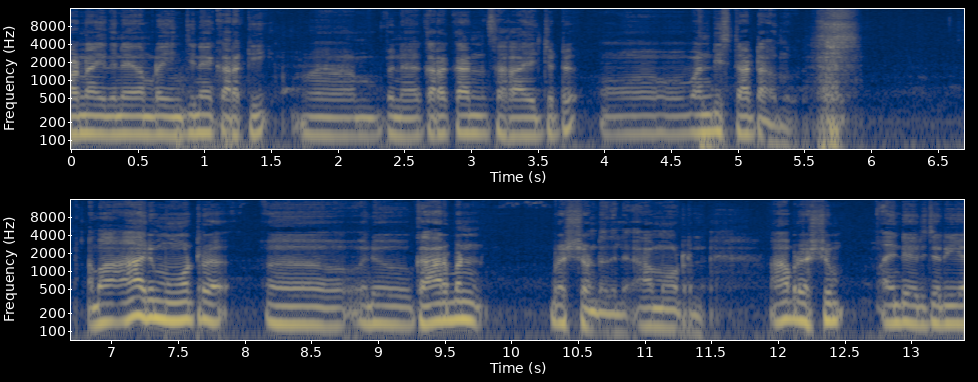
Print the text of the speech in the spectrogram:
ആണ് ഇതിനെ നമ്മുടെ എഞ്ചിനെ കറക്കി പിന്നെ കറക്കാൻ സഹായിച്ചിട്ട് വണ്ടി സ്റ്റാർട്ടാകുന്നത് അപ്പോൾ ആ ഒരു മോട്ടർ ഒരു കാർബൺ ബ്രഷ് ഉണ്ട് അതിൽ ആ മോട്ടറിൽ ആ ബ്രഷും അതിന്റെ ഒരു ചെറിയ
